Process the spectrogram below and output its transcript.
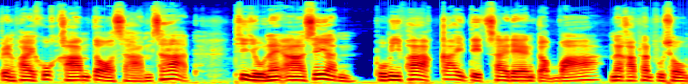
เป็นภัยคุกคามต่อสามชาติที่อยู่ในอาเซียน ภูมิภาคใกล้ติดชายแดนกับว้านะครับท่านผู้ชม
